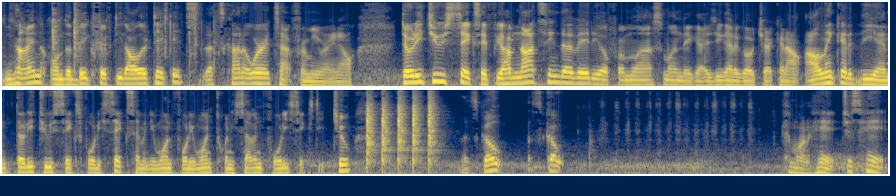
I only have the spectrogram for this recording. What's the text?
Nine on the big $50 tickets. That's kind of where it's at for me right now. 32.6. If you have not seen the video from last Monday, guys, you got to go check it out. I'll link it at the end. 32.6, 46, 71, 41, 27, 40, 62. Let's go. Let's go. Come on, hit. Just hit.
